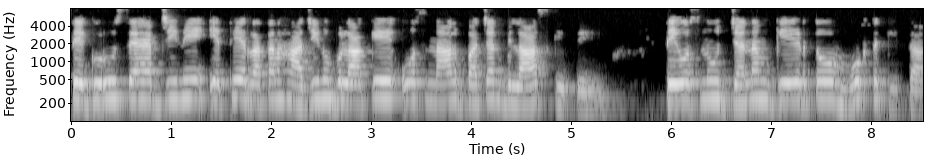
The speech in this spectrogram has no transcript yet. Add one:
ਤੇ ਗੁਰੂ ਸਾਹਿਬ ਜੀ ਨੇ ਇੱਥੇ ਰਤਨ ਹਾਜੀ ਨੂੰ ਬੁਲਾ ਕੇ ਉਸ ਨਾਲ ਬਚਨ ਬਿਲਾਸ ਕੀਤੇ ਤੇ ਉਸ ਨੂੰ ਜਨਮ ਗੇੜ ਤੋਂ ਮੁਕਤ ਕੀਤਾ।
